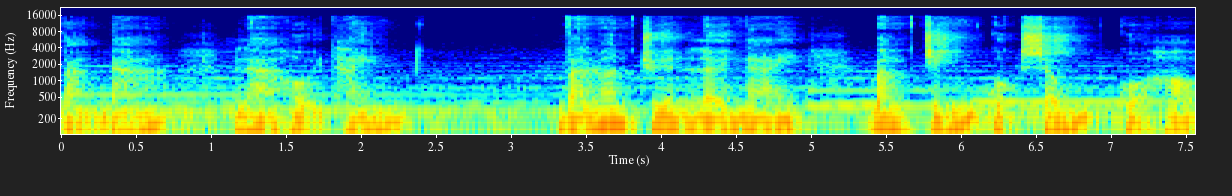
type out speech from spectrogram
tảng đá là hội thánh và loan truyền lời ngài bằng chính cuộc sống của họ.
